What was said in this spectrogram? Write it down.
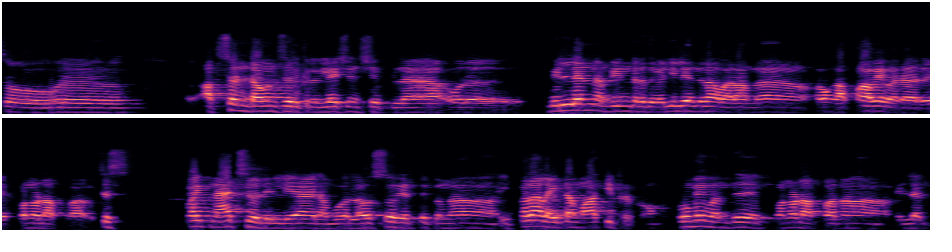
ஸோ ஒரு அப்ஸ் அண்ட் டவுன்ஸ் இருக்கிற ரிலேஷன்ஷிப்ல ஒரு வில்லன் அப்படின்றது வெளியில இருந்து எல்லாம் வராம அவங்க அப்பாவே வராரு பொண்ணோட அப்பா விச் இஸ் குவைட் நேச்சுரல் இல்லையா? நம்ம ஒரு லவ் ஸ்டோரி எடுத்துட்டோம்னா இப்பதான் லைட்டா மாத்திட்டு இருக்கோம் எப்பவுமே வந்து பொண்ணோட அப்பா தான் வில்லன்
